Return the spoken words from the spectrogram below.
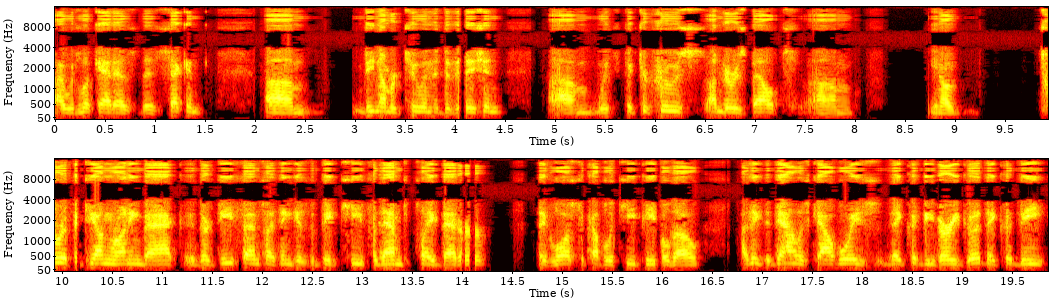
I would look at as the second, um, be number two in the division, um, with Victor Cruz under his belt. Um, you know, terrific young running back. Their defense, I think, is the big key for them to play better. They've lost a couple of key people, though. I think the Dallas Cowboys, they could be very good. They could be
